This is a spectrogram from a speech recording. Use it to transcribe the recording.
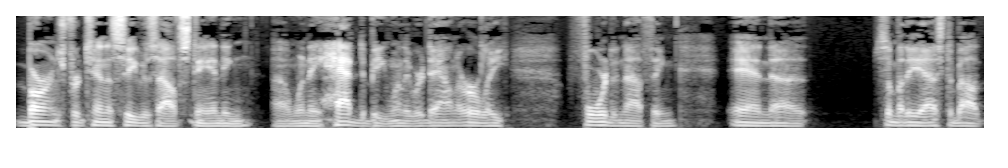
Burns for Tennessee was outstanding uh, when they had to be when they were down early, four to nothing. And uh, somebody asked about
